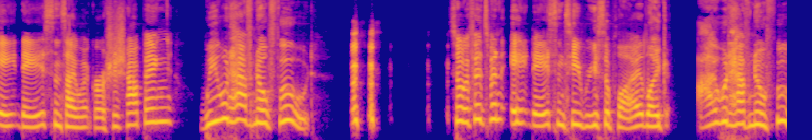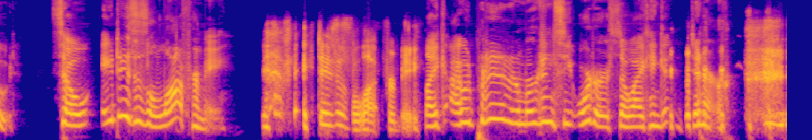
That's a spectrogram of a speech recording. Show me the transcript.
eight days since I went grocery shopping, we would have no food. so if it's been eight days since he resupplied, like I would have no food. So eight days is a lot for me. Eight days is a lot for me. Like I would put it in an emergency order so I can get dinner. you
